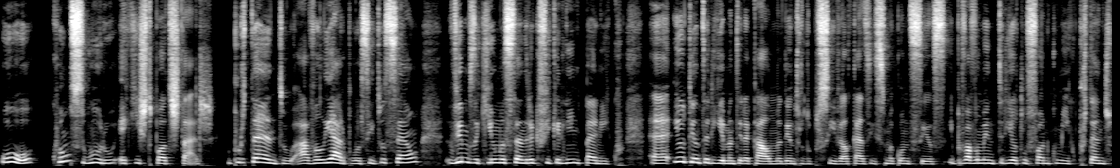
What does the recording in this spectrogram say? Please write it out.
Ou quão seguro é que isto pode estar? Portanto, a avaliar pela situação, vemos aqui uma Sandra que ficaria em pânico. Uh, eu tentaria manter a calma dentro do possível caso isso me acontecesse e provavelmente teria o telefone comigo, portanto,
